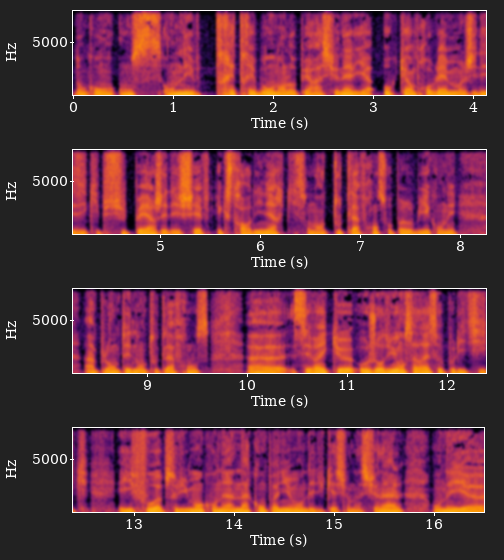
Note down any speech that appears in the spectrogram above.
donc on, est très très bon dans l'opérationnel. Il n'y a aucun problème. Moi, j'ai des équipes super, j'ai des chefs extraordinaires qui sont dans toute la France. Il ne Faut pas oublier qu'on est implanté dans toute la France. Euh, c'est vrai qu'aujourd'hui, on s'adresse aux politiques et il faut absolument qu'on ait un accompagnement d'éducation nationale. On est, euh,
